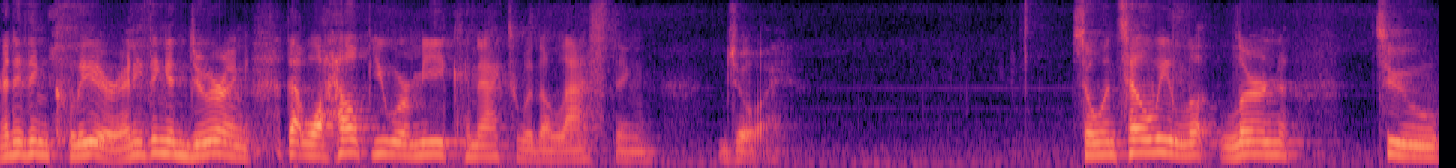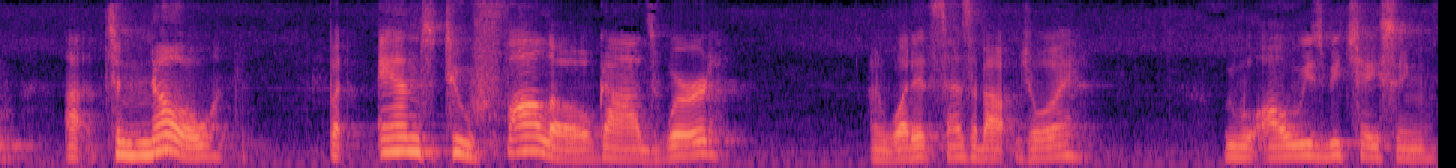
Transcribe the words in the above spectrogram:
anything clear, anything enduring that will help you or me connect with a lasting joy. So until we l- learn to, uh, to know, but and to follow God's word and what it says about joy, we will always be chasing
